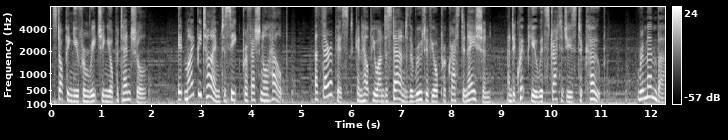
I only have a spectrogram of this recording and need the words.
stopping you from reaching your potential? It might be time to seek professional help. A therapist can help you understand the root of your procrastination and equip you with strategies to cope. Remember,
